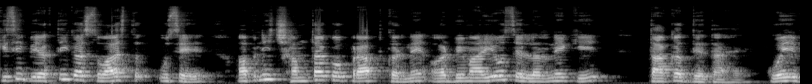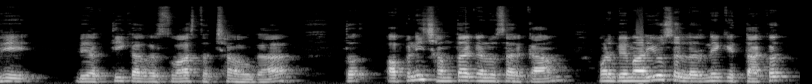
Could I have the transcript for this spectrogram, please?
किसी व्यक्ति का स्वास्थ्य उसे अपनी क्षमता को प्राप्त करने और बीमारियों से लड़ने की ताकत देता है। कोई भी व्यक्ति का अगर स्वास्थ्य अच्छा होगा तो अपनी क्षमता के अनुसार काम और बीमारियों से लड़ने की ताकत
